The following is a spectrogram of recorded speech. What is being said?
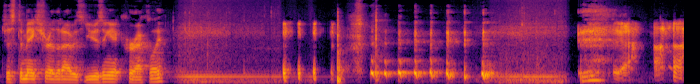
just to make sure that I was using it correctly. yeah.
